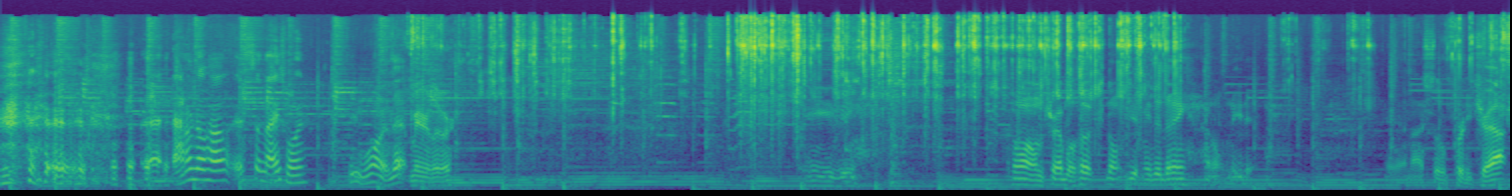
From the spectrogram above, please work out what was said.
I, I don't know how. It's a nice one. He wanted that MirrOlure. Easy. Come on, treble hooks, don't get me today. I don't need it. Nice little pretty trout.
